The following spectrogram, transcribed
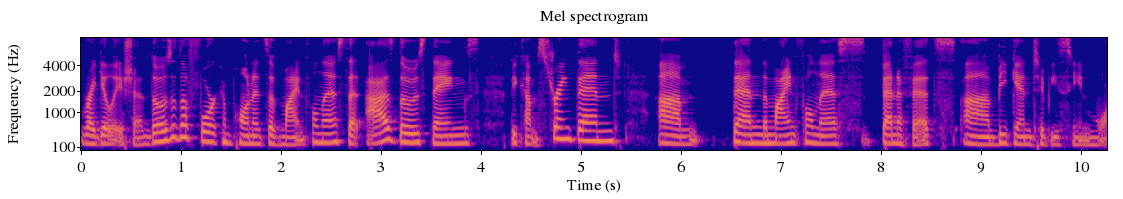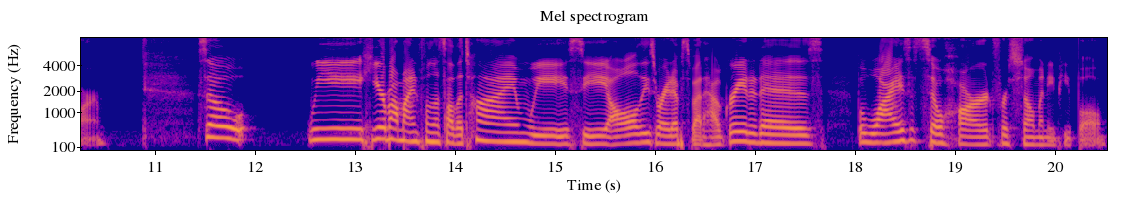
regulation those are the four components of mindfulness that as those things become strengthened um, then the mindfulness benefits um, begin to be seen more. So, we hear about mindfulness all the time. We see all these write ups about how great it is, but why is it so hard for so many people?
